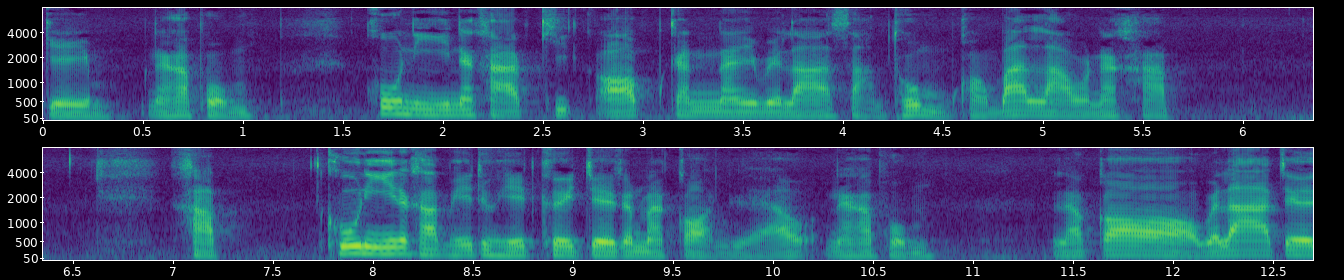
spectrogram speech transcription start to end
เกมนะครับผม คู่นี้นะครับคิกออฟกันในเวลา 3 ทุ่มของบ้านเรานะครับ ครับ คู่นี้นะครับ Head to Head เคยเจอกันมาก่อนอยู่แล้วนะครับผม แล้วก็เวลาเจอ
